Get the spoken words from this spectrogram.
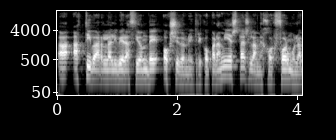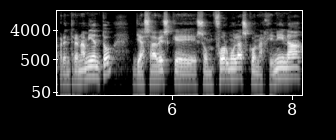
a activar la liberación de óxido nítrico. Para mí esta es la mejor fórmula preentrenamiento. Ya sabes que son fórmulas con arginina,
